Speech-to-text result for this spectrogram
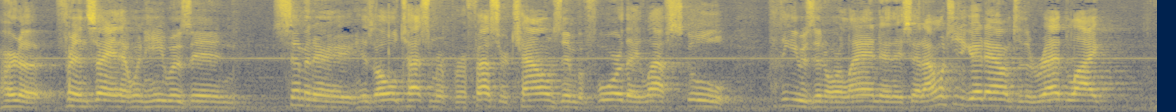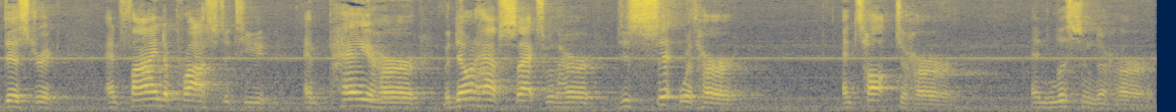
I heard a friend say that when he was in seminary, his Old Testament professor challenged him before they left school. I think he was in Orlando. They said, I want you to go down to the red light district and find a prostitute and pay her, but don't have sex with her. Just sit with her and talk to her and listen to her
